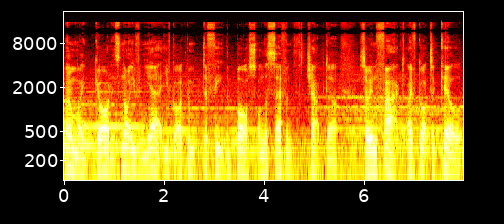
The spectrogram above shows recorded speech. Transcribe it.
Oh my god, it's not even yet. You've got to defeat the boss on the seventh chapter. So in fact, I've got to kill...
